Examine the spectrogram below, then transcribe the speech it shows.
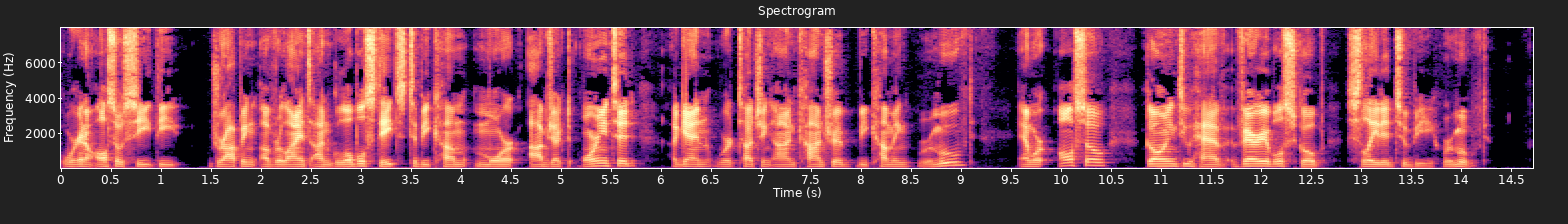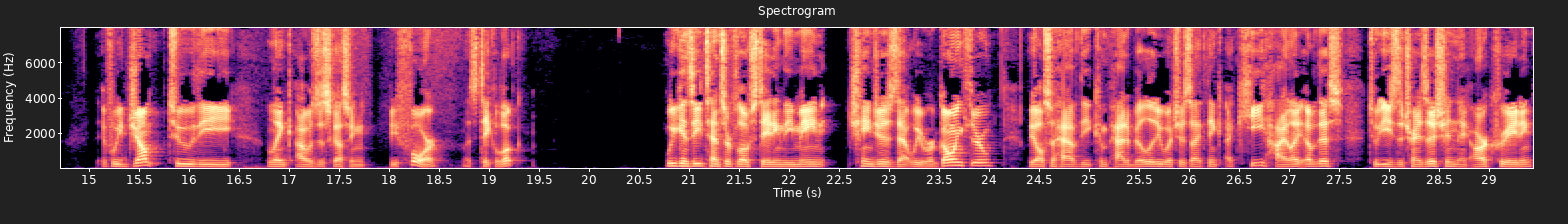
We're going to also see the dropping of reliance on global states to become more object oriented. Again, we're touching on contrib becoming removed, and we're also going to have variable scope slated to be removed. If we jump to the link I was discussing before, let's take a look. We can see TensorFlow stating the main changes that we were going through. We also have the compatibility, which is, I think, a key highlight of this to ease the transition. They are creating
